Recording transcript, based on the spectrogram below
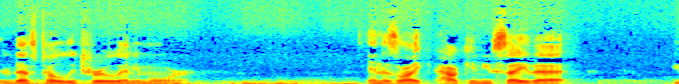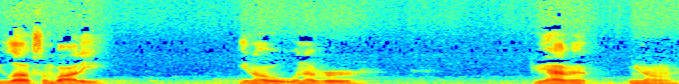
if that's totally true anymore. And it's like how can you say that you love somebody you know whenever you haven't you know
